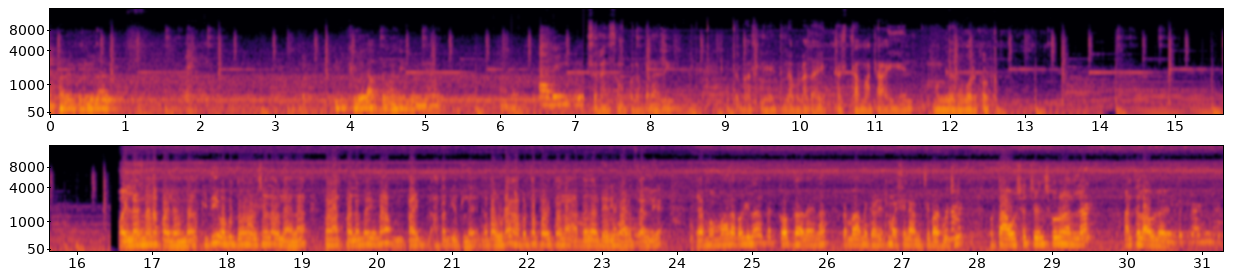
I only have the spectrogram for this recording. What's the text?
अरे गुडघे दाब किती दाबतो माझे गुडघे सलन संपला पण आली तर बसली आहे तिला बोला एक तास थांब आता येईल मम्मी जरा वर्कआउट पहिल्यांदा ना पहिल्यांदा किती बाबू दोन वर्षाचा होईल आला पण आज पहिल्यांदा हे ना पाईप हातात घेतलाय. ना एवढा घाबरता पळतो ना आता जर डेअरिंग वाढत चालली आहे. त्या मम्माला बघितलं तर कप झालाय ना तर मग आम्ही घरीच मशीन आहे आमची बाबूची. फक्त औषध चेंज करून आणलं आणि ते लावलंय.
